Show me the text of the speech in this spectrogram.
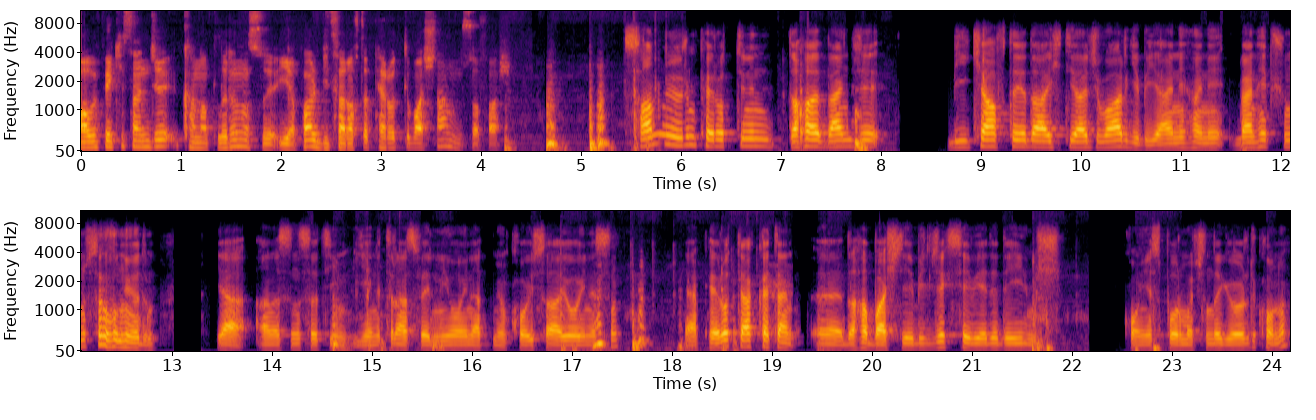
Abi peki sence kanatları nasıl yapar? Bir tarafta Perotti başlar mı bu sefer? Sanmıyorum Perotti'nin daha bence bir iki haftaya daha ihtiyacı var gibi. Yani hani ben hep şunu savunuyordum. Ya anasını satayım yeni transferi niye oynatmıyor? Koy sahaya oynasın. Ya Perotti hakikaten e, daha başlayabilecek seviyede değilmiş. Konya Spor maçında gördük onu.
